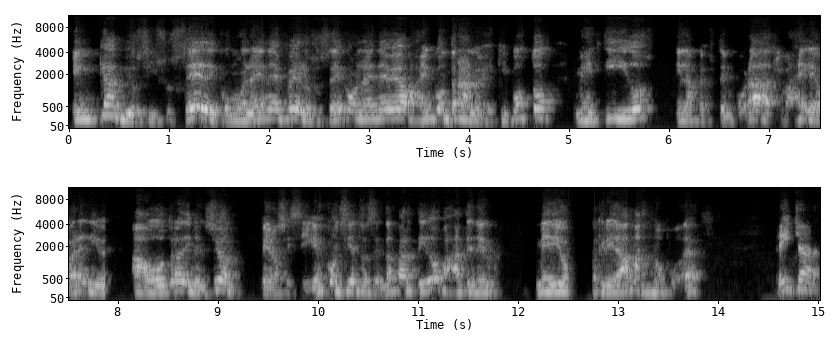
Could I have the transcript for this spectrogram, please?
En cambio, si sucede como la NFL o sucede como la NBA, vas a encontrar a los equipos top metidos en la temporada y vas a elevar el nivel a otra dimensión. Pero si sigues con 160 partidos, vas a tener mediocridad más no poder. Richard,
